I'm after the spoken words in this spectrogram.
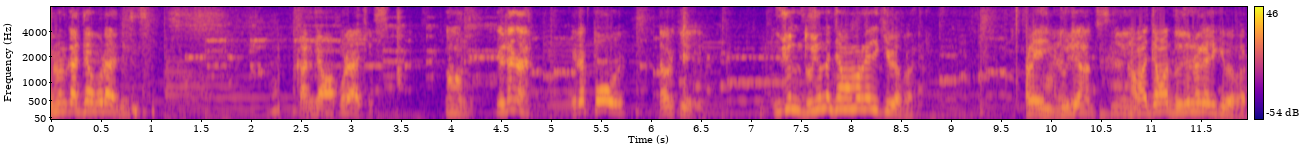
ইমন কার জামা পরে আছিস? কার জামা পরে আছিস? তোর। এটা কার? এটা তোর। তারপর কি দুজন দুজনের জামা আমার কাছে কি ব্যাপার? আরে এই দুজন আমার জামা দুজনের কাছে কি ব্যাপার?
